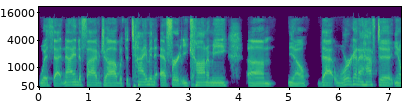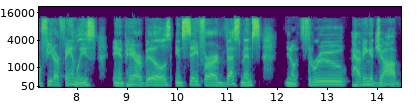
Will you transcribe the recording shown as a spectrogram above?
with that nine to five job with the time and effort economy, um, you know, that we're going to have to, you know, feed our families and pay our bills and save for our investments, you know, through having a job.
